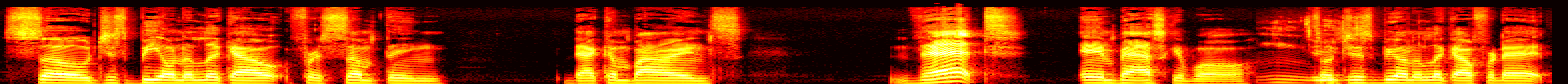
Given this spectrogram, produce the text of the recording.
So just be on the lookout for something that combines that and basketball. Mm, So you just be on the lookout for that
